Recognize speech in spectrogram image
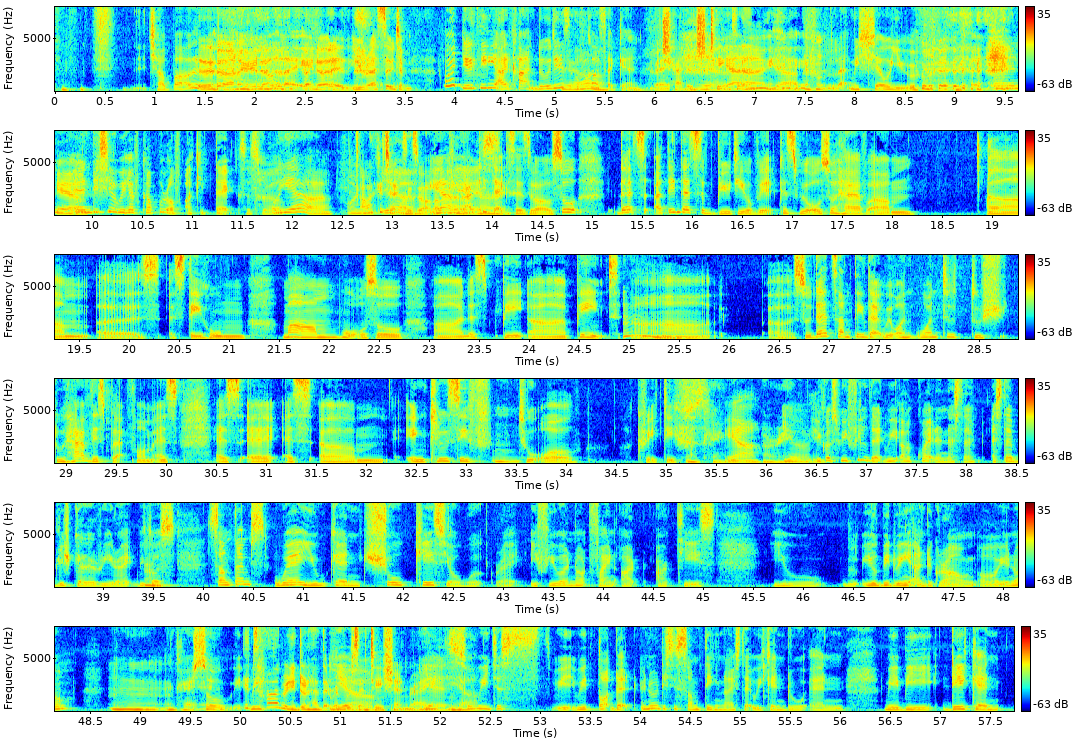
Cabar you know, like, you know, you rasa macam, what do you think I can't do this? Of course I can. Right? Challenge Yeah. taken. Yeah. Let me show you. And, Yeah. and this year we have a couple of architects as well. Oh yeah, On- Architects as well. Yeah, Okay. architects as well. So that's I think that's the beauty of it because we also have. Um, um, a, s- a stay-home mom who also uh, does paint. Uh, paint. Uh, uh, so that's something that we want, want to to, sh- to have this platform as as uh, as um, inclusive to all creative. Okay. Yeah. All right. Yeah, because we feel that we are quite an established gallery, right? Because sometimes where you can showcase your work, right? If you are not fine art artist, you you'll be doing it underground or you know. Mm, okay. So we- it's we- hard when you don't have that Yeah. representation, right? Yes. Yeah. So we just we, we thought that you know this is something nice that we can do, and maybe they can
